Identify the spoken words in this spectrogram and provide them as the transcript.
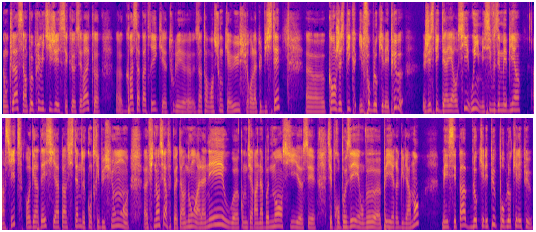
Donc là, c'est un peu plus mitigé. C'est que c'est vrai que grâce à Patrick et à toutes les interventions qu'il y a eu sur la publicité, quand j'explique il faut bloquer les pubs, J'explique derrière aussi, oui, mais si vous aimez bien un site, regardez s'il n'y a pas un système de contribution euh, financière. Ça peut être un don à l'année ou, euh, comme dire, un abonnement si euh, c'est proposé et on veut payer régulièrement. Mais c'est pas bloquer les pubs pour bloquer les pubs.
